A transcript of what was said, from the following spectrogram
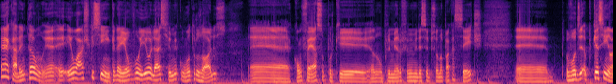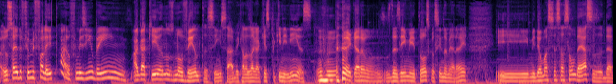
É, cara, então, é, eu acho que sim, que daí eu vou ir olhar esse filme com outros olhos. É, confesso, porque eu, o primeiro filme me decepcionou pra cacete. É, eu vou dizer, porque assim, ó, eu saí do filme e falei, tá, é um filmezinho bem HQ anos 90, assim, sabe? Aquelas HQs pequenininhas, uhum. que eram os desenhos meio toscos, assim, da Homem-Aranha. E me deu uma sensação dessas, de,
